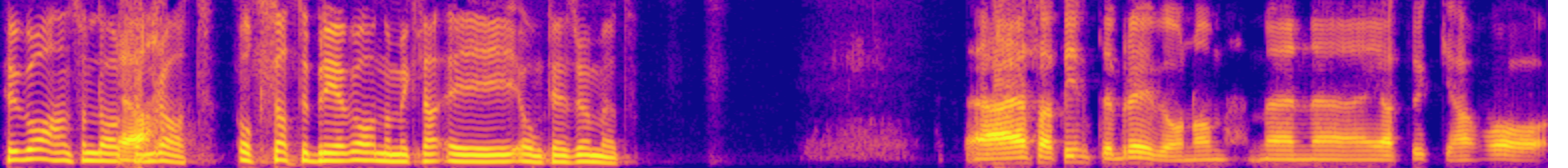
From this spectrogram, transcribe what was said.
Hur var han som lagkamrat? Ja. Och satt du bredvid honom i, i omklädningsrummet? Nej, jag satt inte bredvid honom, men eh, jag tycker han var,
